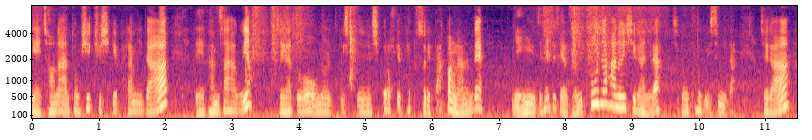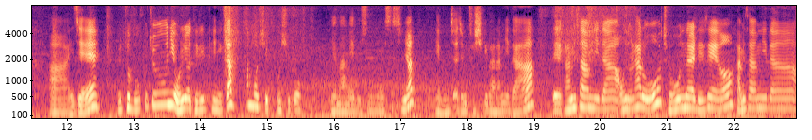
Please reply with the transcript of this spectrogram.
예, 전화 한 통씩 주시기 바랍니다. 네, 감사하고요. 제가 또 오늘 시- 시끄럽게 테프 소리 빡빡 나는데, 예, 이해 좀 해주세요. 저희 포자하는 시간이라 지금 그러고 있습니다. 제가, 아, 이제 유튜브 꾸준히 올려드릴 테니까 한 번씩 보시고, 예, 마음에 드시는 거 있으시면, 예, 문자 좀 주시기 바랍니다. 네, 감사합니다. 오늘 하루 좋은 날 되세요. 감사합니다.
